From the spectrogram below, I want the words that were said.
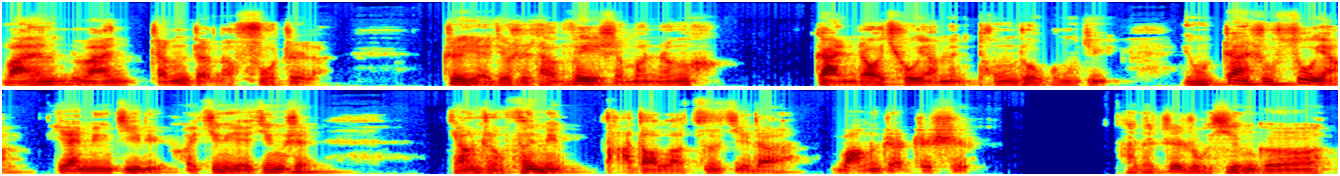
完完整整的复制了。这也就是他为什么能感召球员们同舟共济，用战术素养、严明纪律和敬业精神，奖惩分明，达到了自己的王者之势。他的这种性格，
